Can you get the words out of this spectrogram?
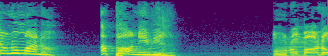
un umano a Ponyville. Un umano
